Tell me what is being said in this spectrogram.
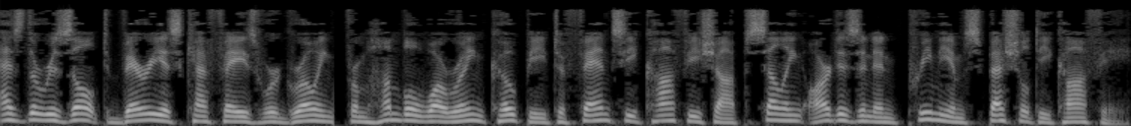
As the result various cafes were growing, from humble warung kopi to fancy coffee shops selling artisan and premium specialty coffee.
